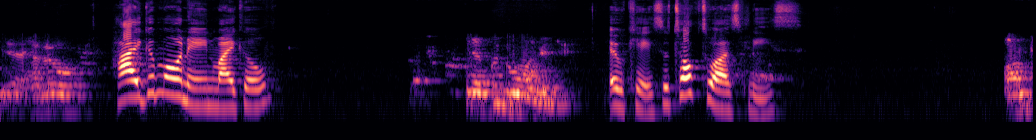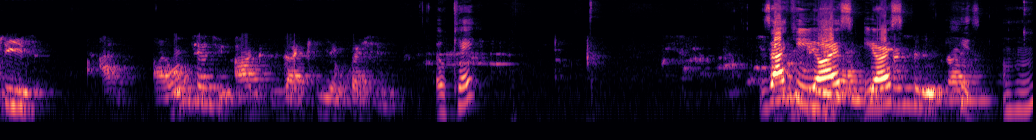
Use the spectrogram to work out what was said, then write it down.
Yeah, hello. Hi, good morning, Michael. Yeah, good morning. Okay, so talk to us, please. Um, please, I, wanted to ask Zaki a question. Okay. Zaki, Um, yours, please, um, the yours. um, Please. hmm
